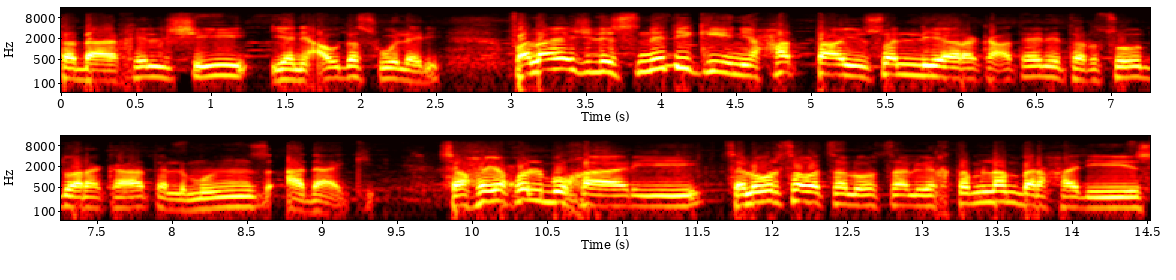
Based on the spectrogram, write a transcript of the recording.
ته داخل شي یعنی اودس ولري فلا یجلس نه دي کیني حتی یصلي رکعتین تر څو دوه رکعته لمونځ ادا کړي صحیح البخاری څلور سوه څلور څلوېښتم لمبر حدیث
